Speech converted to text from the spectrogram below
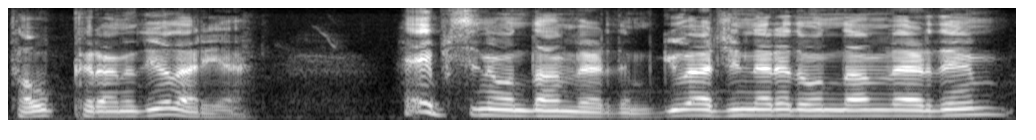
tavuk kıranı diyorlar ya. Hepsini ondan verdim. Güvercinlere de ondan verdim.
